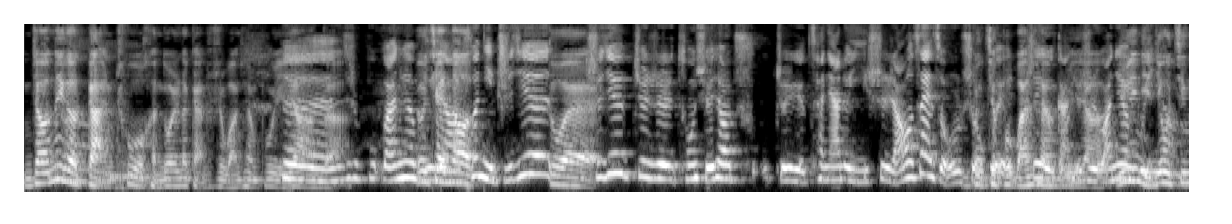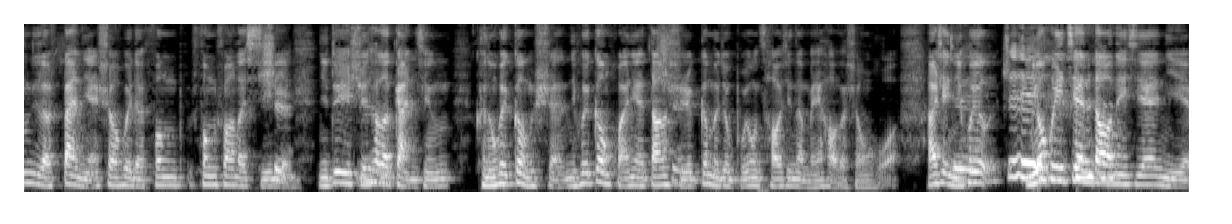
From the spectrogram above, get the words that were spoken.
你知道那个感触，很多人的感触是完全不一样的就。是不完全不一样，都见到和你直接对直接就是从学校出这个参加这个仪式，然后再走入社就会，不完这个感全不一样，完全因为你。又经历了半年社会的风风霜的洗礼，你对于学校的嗯感情可能会更深，你会更怀念当时根本就不用操心的美好的生活，而且你会你又会见到 那些你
